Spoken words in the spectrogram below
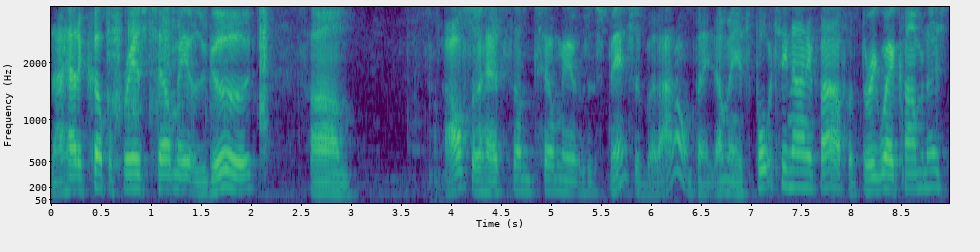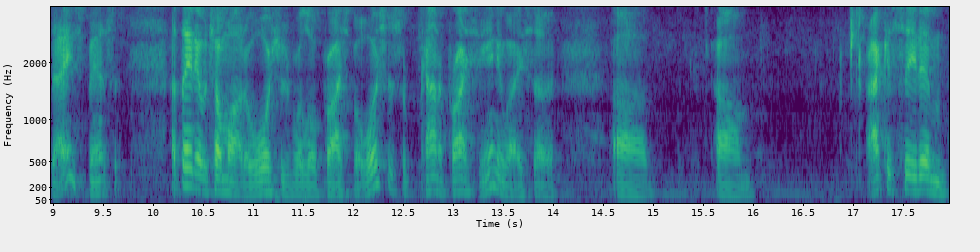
and I had a couple friends tell me it was good. Um, I also had some tell me it was expensive, but I don't think. I mean, it's fourteen ninety five for three way combination. That ain't expensive. I think they were talking about the oysters were a little pricey, but oysters are kind of pricey anyway. So, uh, um, I could see them.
